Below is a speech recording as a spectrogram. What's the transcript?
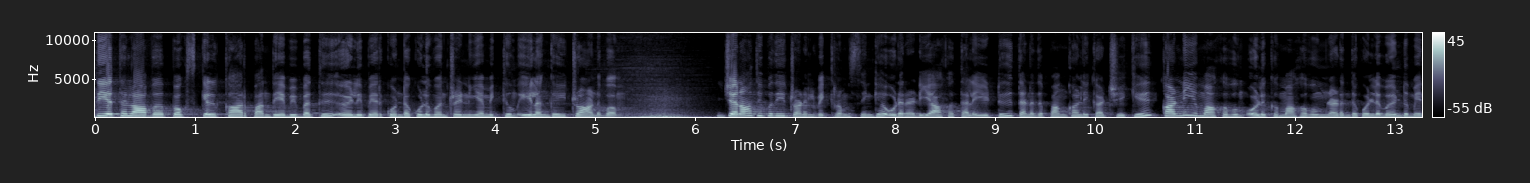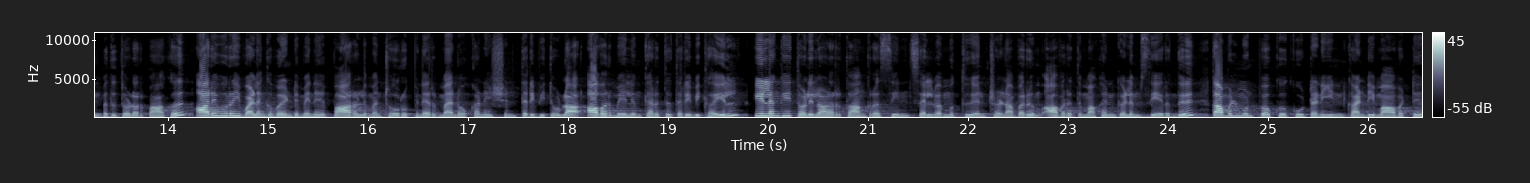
தியத்தலாவ பொக்ஸ்கில் கார் பந்தய விபத்து ஏழு பேர் கொண்ட குழுவொன்றை நியமிக்கும் இலங்கை ராணுவம் ஜனாதிபதி ரணில் விக்ரம்சிங்கே உடனடியாக தலையிட்டு தனது பங்காளி கட்சிக்கு கண்ணியமாகவும் ஒழுக்கமாகவும் நடந்து கொள்ள வேண்டும் என்பது தொடர்பாக அறிவுரை வழங்க வேண்டும் என பாராளுமன்ற உறுப்பினர் மனோ கணேசன் தெரிவித்துள்ளார். அவர் மேலும் கருத்து தெரிவிக்கையில் இலங்கை தொழிலாளர் காங்கிரசின் செல்வமுத்து என்ற நபரும் அவரது மகன்களும் சேர்ந்து தமிழ் முற்போக்கு கூட்டணியின் கண்டி மாவட்ட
